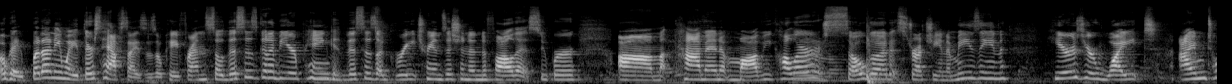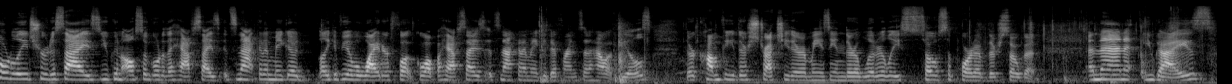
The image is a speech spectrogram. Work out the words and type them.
Okay, but anyway, there's half sizes, okay, friends? So this is gonna be your pink. This is a great transition into fall, that super um, common mauve color. So good, stretchy and amazing. Here's your white. I'm totally true to size. You can also go to the half size. It's not gonna make a, like if you have a wider foot, go up a half size. It's not gonna make a difference in how it feels. They're comfy, they're stretchy, they're amazing. They're literally so supportive, they're so good. And then you guys,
